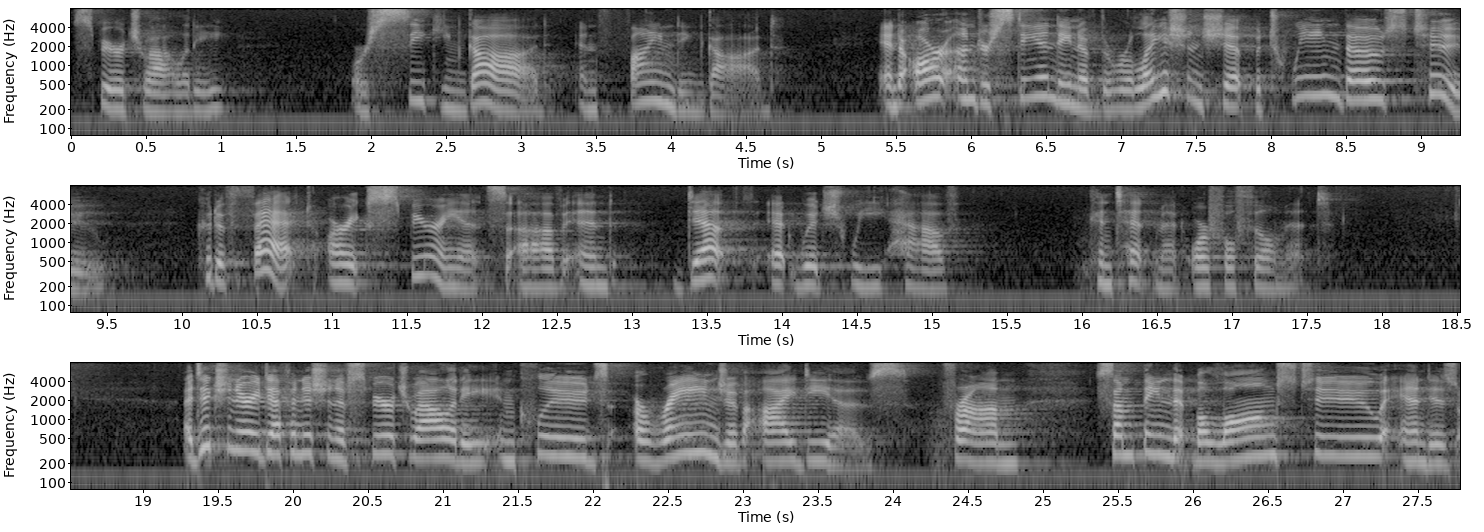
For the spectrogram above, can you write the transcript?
spirituality or seeking God and finding God. And our understanding of the relationship between those two could affect our experience of and depth at which we have contentment, or fulfillment. A dictionary definition of spirituality includes a range of ideas from something that belongs to and is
